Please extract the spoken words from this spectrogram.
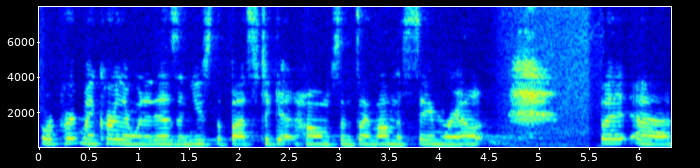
or park my car there when it is and use the bus to get home since I'm on the same route. But uh,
